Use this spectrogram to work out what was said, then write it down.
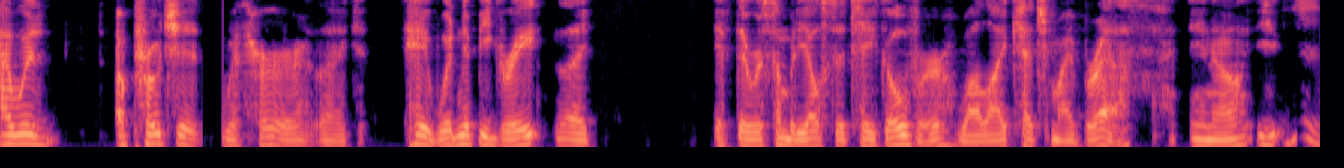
I would approach it with her like, hey, wouldn't it be great? Like, if there was somebody else to take over while I catch my breath, you know, you, Mhm.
